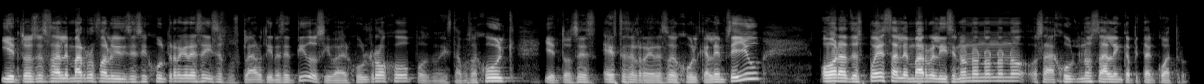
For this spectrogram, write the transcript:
Y entonces sale Mark Ruffalo y dice, si Hulk regresa, y dices, pues claro, tiene sentido. Si va a haber Hulk rojo, pues necesitamos a Hulk. Y entonces, este es el regreso de Hulk al MCU. Horas después sale Marvel y dice, no, no, no, no, no, o sea, Hulk no sale en Capitán 4,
